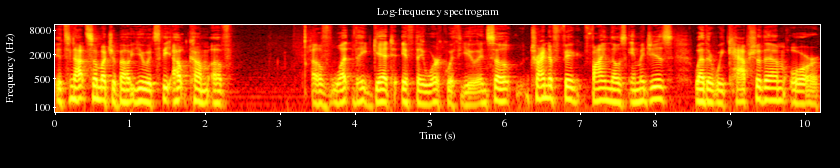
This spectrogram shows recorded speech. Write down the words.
It's not so much about you; it's the outcome of of what they get if they work with you. And so trying to fig- find those images, whether we capture them or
